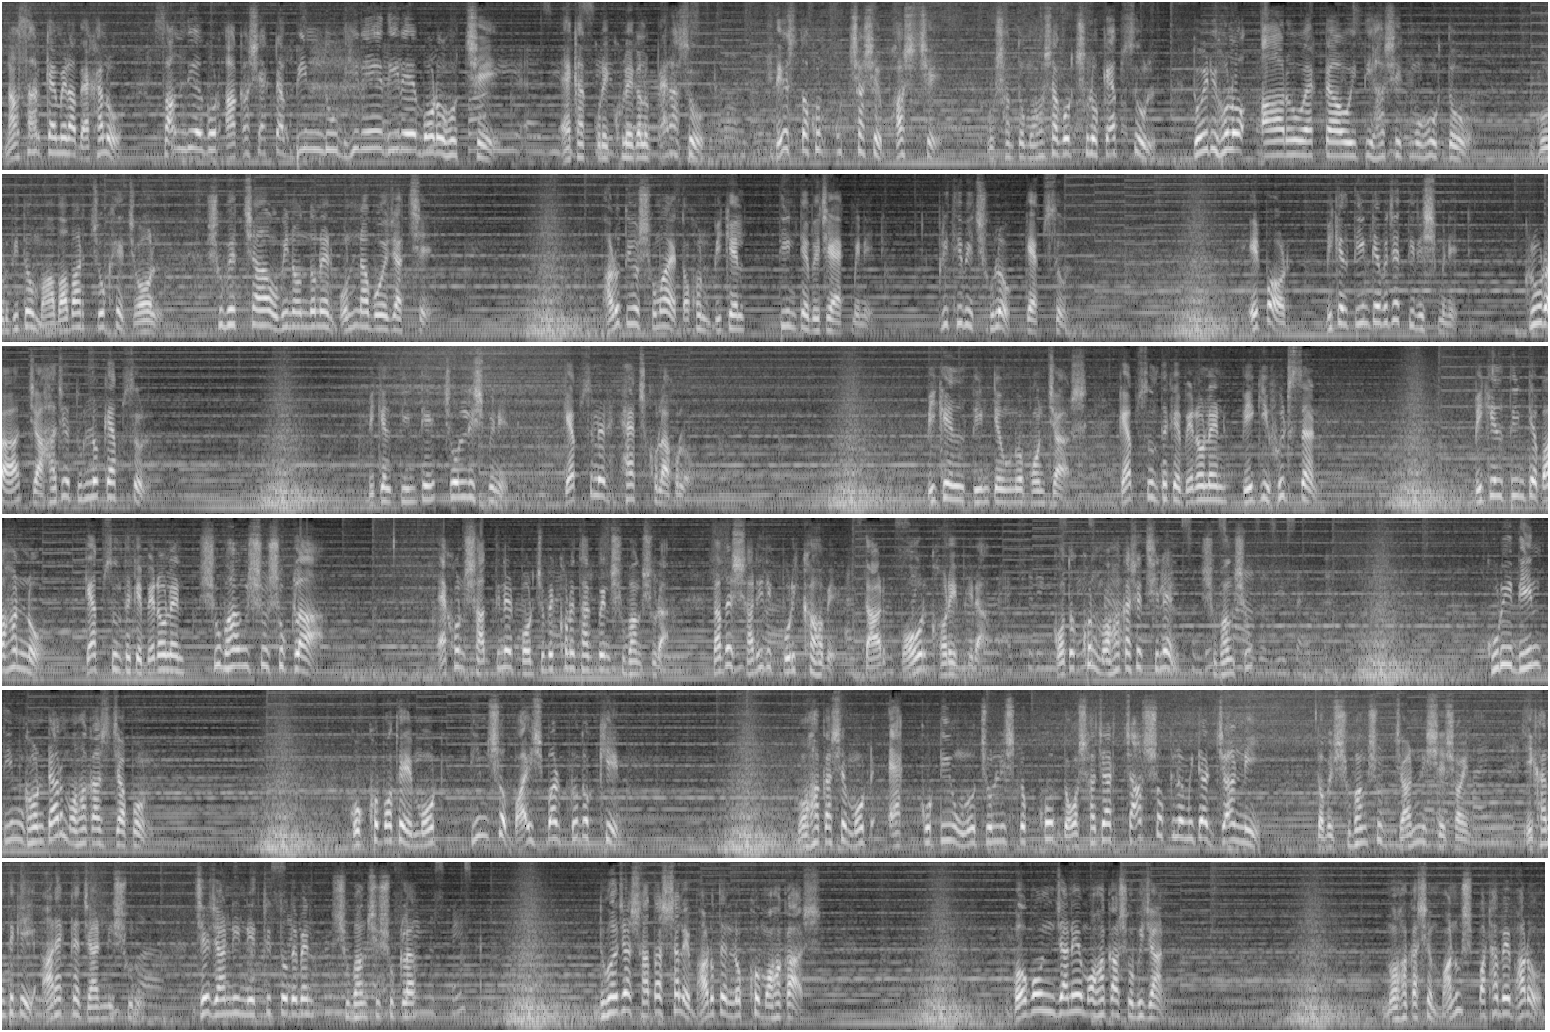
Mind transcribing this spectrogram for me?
নাসার ক্যামেরা দেখাল সানদিয়াগোর আকাশে একটা বিন্দু ধীরে ধীরে বড় হচ্ছে। এক এক করে খুলে গেল প্যারাসুট। দেশ তখন উচ্ছ্বাসে ভাসছে। প্রশান্ত মহাসাগর ছিল ক্যাপসুল তৈরি হলো আরও একটা ঐতিহাসিক মুহূর্ত। গর্বিত মা বাবার চোখে জল। শুভেচ্ছা, অভিনন্দনের বন্যা বয়ে যাচ্ছে। ভারতীয় সময় তখন বিকেল তিনটে বেজে এক মিনিট। পৃথিবী ছুলো ক্যাপসুল। এরপর বিকেল তিনটে বেজে তিরিশ মিনিট। ক্রুরা জাহাজে তুলল ক্যাপসুল। বিকেল তিনটে চল্লিশ মিনিট। ক্যাপসুলের হ্যাচ খোলা হলো। বিকেল তিনটে উনপঞ্চাশ ক্যাপসুল থেকে বেরোলেন পেগি হুইটসন। বিকেল তিনটে বাহান্ন, ক্যাপসুল থেকে বেরোলেন শুভাংশু শুক্লা। এখন সাত দিনের পর্যবেক্ষণে থাকবেন শুভাংশুরা। তাদের শারীরিক পরীক্ষা হবে, তারপর ঘরে ফেরা। কতক্ষণ মহাকাশে ছিলেন শুভাংশু? কুড়ি দিন, তিন ঘণ্টার মহাকাশ যাপন। কক্ষপথে মোট তিনশো বাইশ বার প্রদক্ষিণ। মহাকাশে মোট এক কোটি উনচল্লিশ লক্ষ দশ হাজার চারশো কিলোমিটার জার্নি। তবে শুভাংশুর জার্নি শেষ হয়নি। এখান থেকেই আর একটা জার্নি শুরু। যে জার্নির নেতৃত্ব দেবেন শুভাংশু শুক্লা। দু হাজার সাতাশ সালে ভারতের লক্ষ্য মহাকাশ। গগনযানে মহাকাশ অভিযান। মহাকাশে মানুষ পাঠাবে ভারত।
